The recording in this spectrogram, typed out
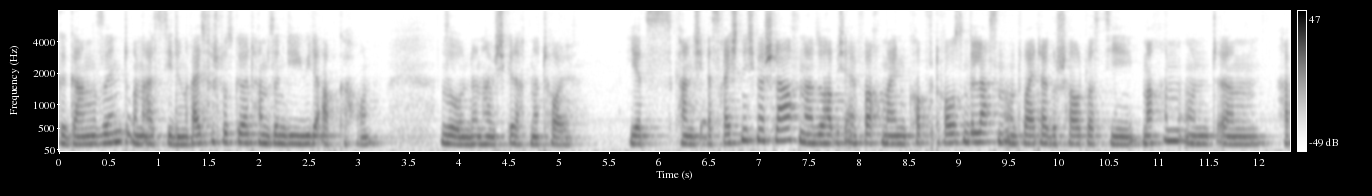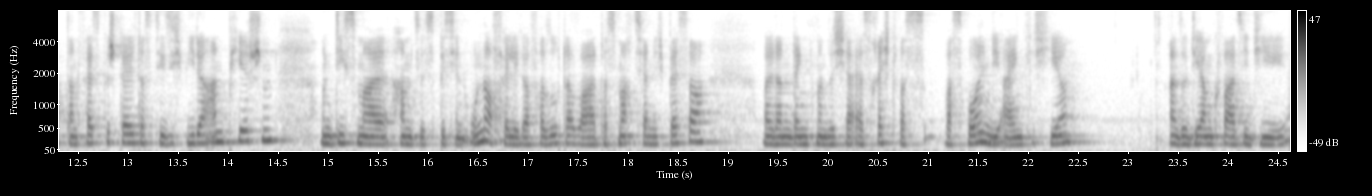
gegangen sind. Und als die den Reißverschluss gehört haben, sind die wieder abgehauen. So, und dann habe ich gedacht, na toll, jetzt kann ich erst recht nicht mehr schlafen. Also habe ich einfach meinen Kopf draußen gelassen und weiter geschaut, was die machen und ähm, habe dann festgestellt, dass die sich wieder anpirschen. Und diesmal haben sie es ein bisschen unauffälliger versucht, aber das macht es ja nicht besser, weil dann denkt man sich ja erst recht, was, was wollen die eigentlich hier? Also die haben quasi die,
